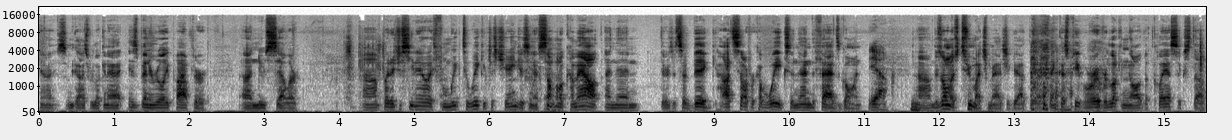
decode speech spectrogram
you know, some guys were looking at, has been a really popular uh, new seller. Uh, but it just you know from week to week it just changes. You know something will come out and then there's it's a big hot sell for a couple weeks and then the fad's gone. Yeah. Um, there's almost too much magic out there, I think, because people are overlooking all the classic stuff.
